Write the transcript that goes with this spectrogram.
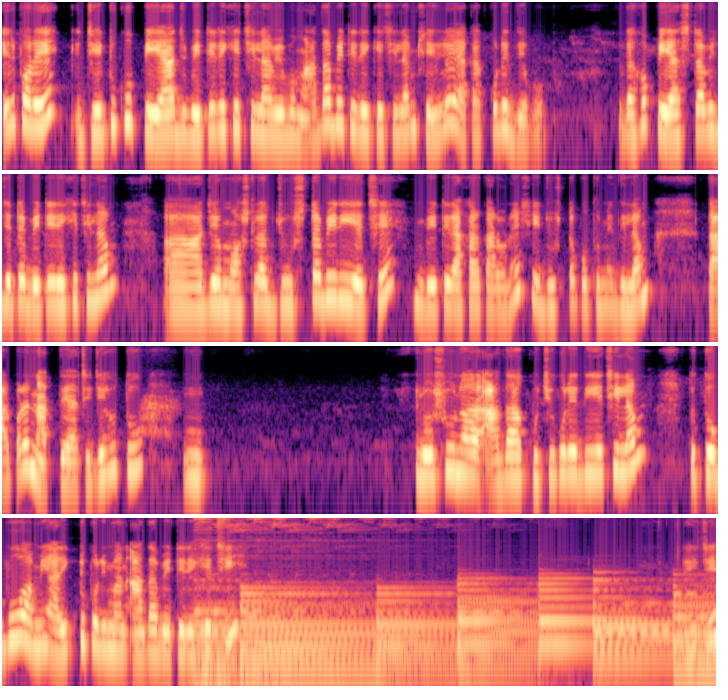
এরপরে যেটুকু পেঁয়াজ বেটে রেখেছিলাম এবং আদা বেটে রেখেছিলাম সেগুলো এক এক করে দেব। তো দেখো, পেঁয়াজটা আমি যেটা বেটে রেখেছিলাম, আর যে মশলার জুসটা বেরিয়েছে বেটে রাখার কারণে সেই জুসটা প্রথমে দিলাম। তারপরে নাড়তে আছি। যেহেতু রসুন আর আদা কুচি করে দিয়েছিলাম, তো তবুও আমি আরেকটু পরিমাণ আদা বেটে রেখেছি। এই যে,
